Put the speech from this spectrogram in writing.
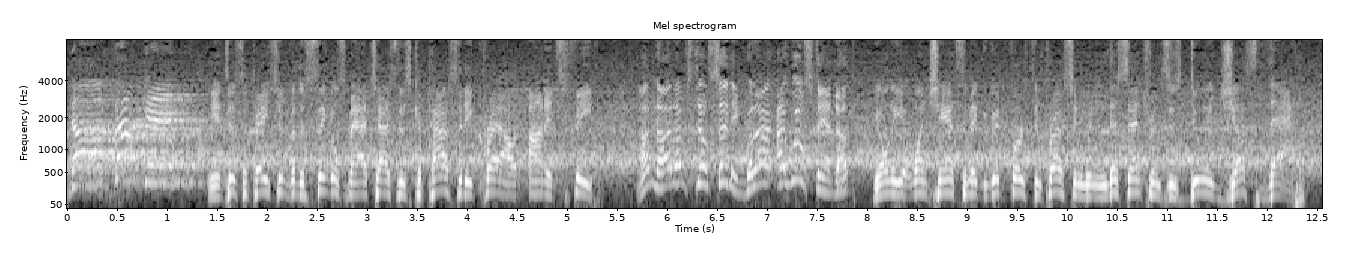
the Falcon. The anticipation for the singles match has this capacity crowd on its feet. I'm not. I'm still sitting, but I, I will stand up. You only get one chance to make a good first impression when this entrance is doing just that.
